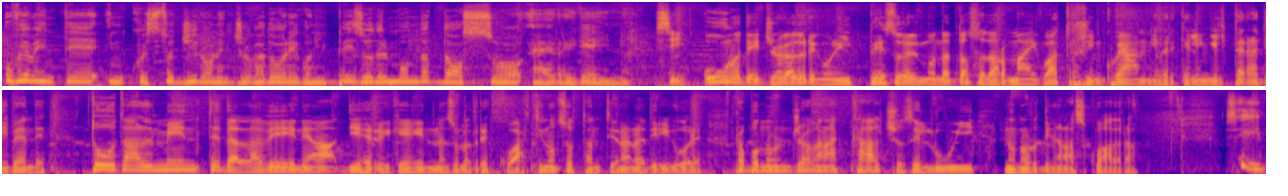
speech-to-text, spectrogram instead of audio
Ovviamente in questo girone il giocatore con il peso del mondo addosso è Harry Kane. Sì, uno dei giocatori con il peso del mondo addosso da ormai 4-5 anni, perché l'Inghilterra dipende totalmente dalla vena di Harry Kane sulla tre quarti, non soltanto in area di rigore, proprio non giocano a calcio se lui non ordina la squadra. Sì,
